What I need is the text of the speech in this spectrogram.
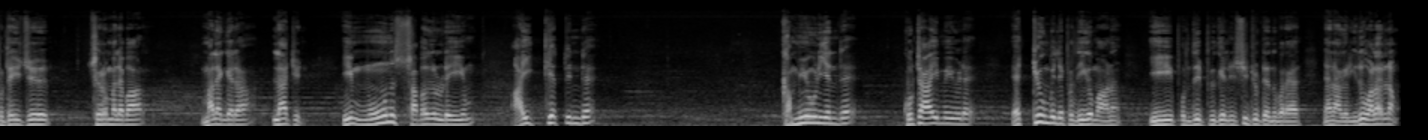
പ്രത്യേകിച്ച് ചെറുമലബാർ മലങ്കര ലാറ്റിൻ ഈ മൂന്ന് സഭകളുടെയും ഐക്യത്തിന്റെ കമ്മ്യൂണിയന്റെ കൂട്ടായ്മയുടെ ഏറ്റവും വലിയ പ്രതീകമാണ് ഈ പൊന്തിപ്പിക്കൽ ഇൻസ്റ്റിറ്റ്യൂട്ട് എന്ന് പറയാൻ ഞാൻ ആഗ്രഹിക്കും ഇത് വളരണം.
